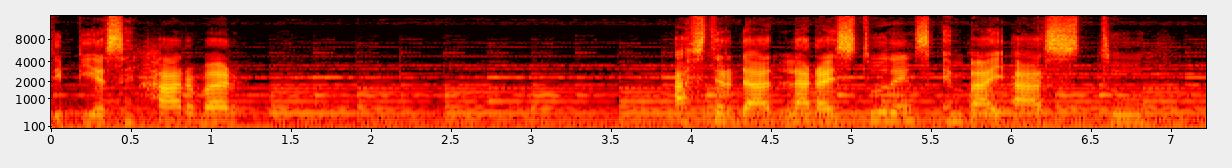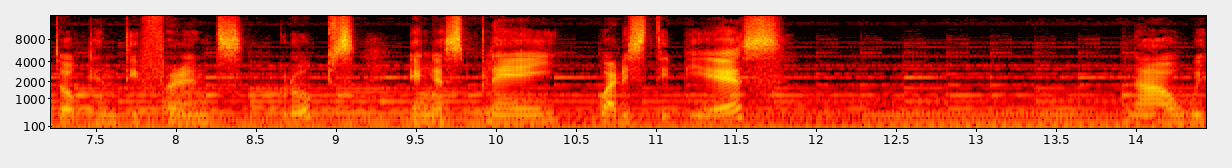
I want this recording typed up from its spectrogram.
TPS in Harvard. After that, a lot of students invite us to talk in different groups and explain what is TPS. Now we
